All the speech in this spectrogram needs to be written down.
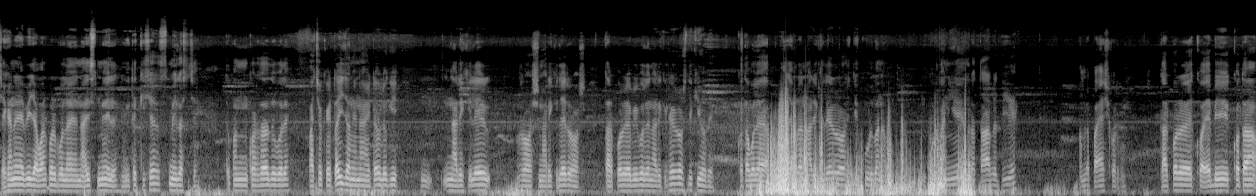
সেখানে এবি যাওয়ার পর বলে না স্মেল, এটা কিসের স্মেল আসছে? তখন কথা দাদু বলে পাচক এটাই জানে না, এটা হলো কি নারিকেলের রস, নারিকেলের রস। তারপরে এবি বলে, নারিকেলের রস দিয়ে কী হবে? কথা বলে, আজ আমরা নারিকেলের রস দিয়ে গুড় বানাবো। গুড় বানিয়ে আমরা তার দিয়ে আমরা পায়েস করব। তারপরে এবি কথা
